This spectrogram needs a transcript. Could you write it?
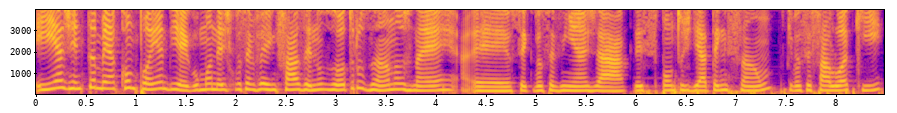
E a gente também acompanha, Diego, o manejo que você vem fazendo nos outros anos, né? É, eu sei que você vinha já desses pontos de atenção que você falou aqui,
